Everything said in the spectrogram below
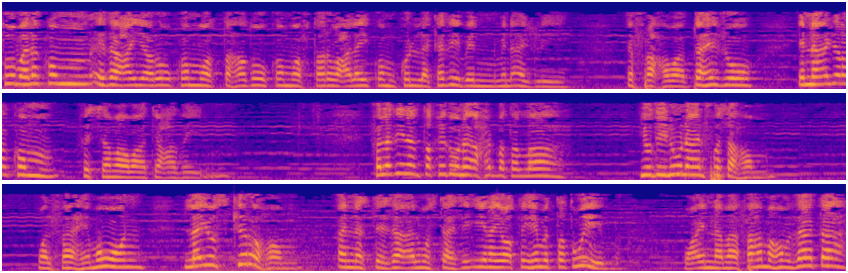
طوبى لكم إذا عيروكم واضطهدوكم وافتروا عليكم كل كذب من أجلي افرحوا وابتهجوا إن أجركم في السماوات عظيم. فالذين ينتقدون أحبة الله يدينون أنفسهم والفاهمون لا يسكرهم أن استهزاء المستهزئين يعطيهم التطويب وإنما فهمهم ذاته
